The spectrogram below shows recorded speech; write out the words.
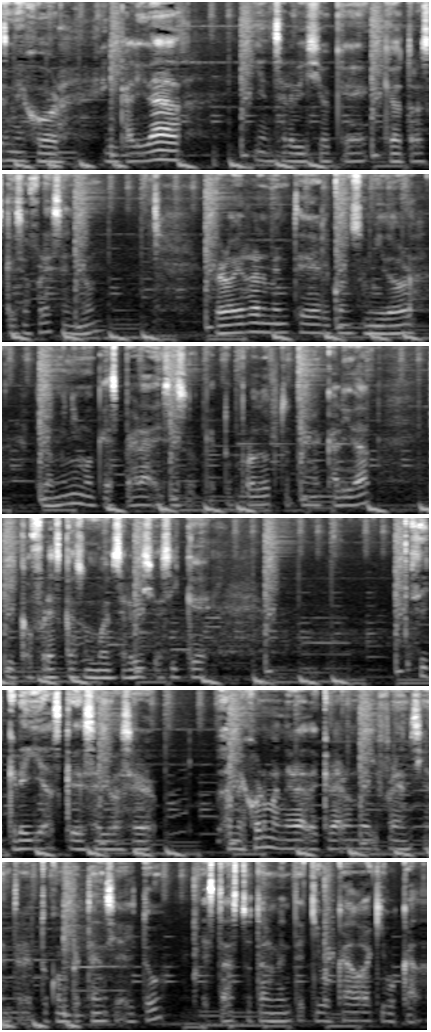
es mejor en calidad y en servicio que, que otros que se ofrecen, ¿no? Pero hoy realmente el consumidor lo mínimo que espera es eso, que tu producto tenga calidad y que ofrezcas un buen servicio. Así que si creías que esa iba a ser la mejor manera de crear una diferencia entre tu competencia y tú, estás totalmente equivocado o equivocada.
